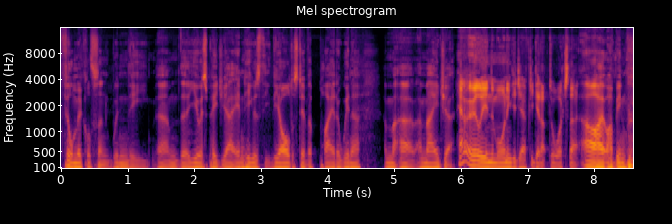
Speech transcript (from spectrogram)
Phil Mickelson win the um, the USPGA, and he was the, the oldest ever player to win a a, a, a major. How early in the morning did you have to get up to watch that? Oh, I, I've been.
